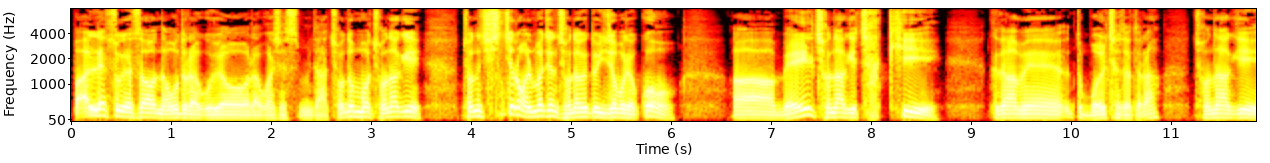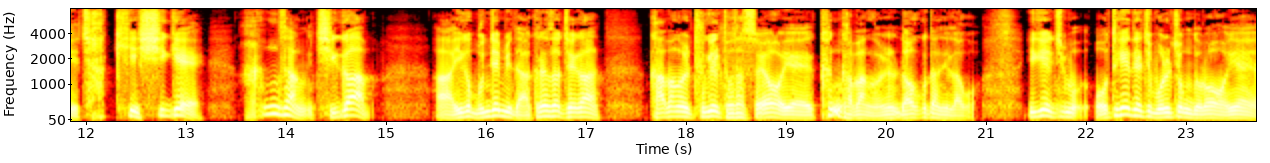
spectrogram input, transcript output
빨래 속에서 나오더라고요. 라고 하셨습니다. 저도 뭐 전화기, 저는 실제로 얼마 전에 전화기도 잊어버렸고, 아, 매일 전화기, 차키, 그 다음에 또 뭘 찾아더라? 전화기, 차키, 시계, 항상 지갑. 아, 이거 문제입니다. 그래서 제가 가방을 두 개를 더 샀어요. 예, 큰 가방을 넣고 다니려고. 이게 지금 어떻게 해야 될지 모를 정도로, 예,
